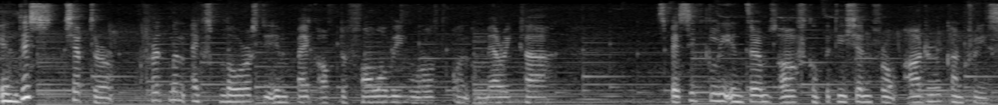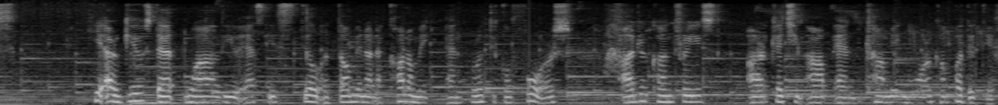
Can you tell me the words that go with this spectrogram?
In this chapter, Friedman explores the impact of the following world on America specifically in terms of competition from other countries. He argues that while the US is still a dominant economic and political force, other countries are catching up and becoming more competitive.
